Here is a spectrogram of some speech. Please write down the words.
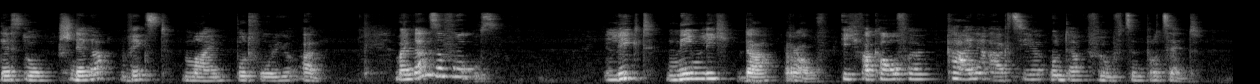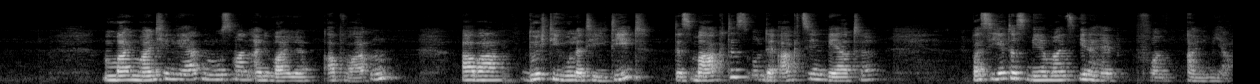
desto schneller wächst mein Portfolio an. Mein ganzer Fokus liegt nämlich darauf. Ich verkaufe keine Aktie unter 15%. Bei manchen Werten muss man eine Weile abwarten, aber durch die Volatilität des Marktes und der Aktienwerte passiert das mehrmals innerhalb von einem Jahr.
